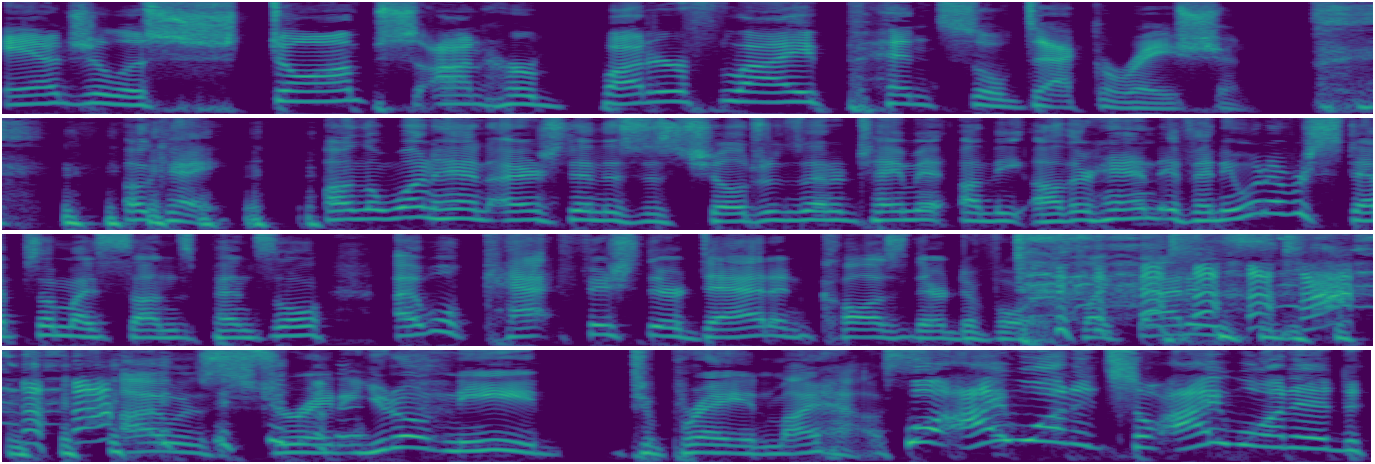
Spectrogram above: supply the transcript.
Angela stomps on her butterfly pencil decoration. okay. On the one hand, I understand this is children's entertainment. On the other hand, if anyone ever steps on my son's pencil, I will catfish their dad and cause their divorce. Like that is, I was straight. You don't need to pray in my house. Well, I wanted so I wanted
